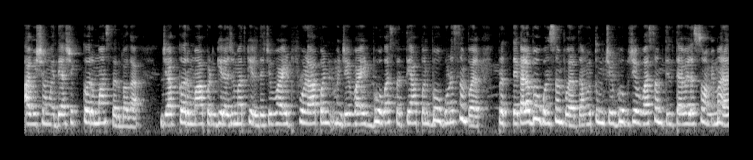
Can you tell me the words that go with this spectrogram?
आयुष्यामध्ये असे कर्म असतात बघा. ज्या कर्म आपण गेल्या जन्मात केले त्याचे वाईट फळं आपण म्हणजे वाईट भोग असतात ते आपण भोगूनच संपवायला प्रत्येकाला भोगून संपवायला. त्यामुळे तुमचे भोग जेव्हा संपतील त्यावेळेला स्वामी महाराज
